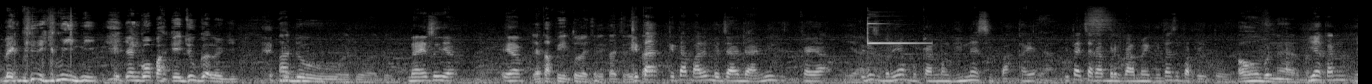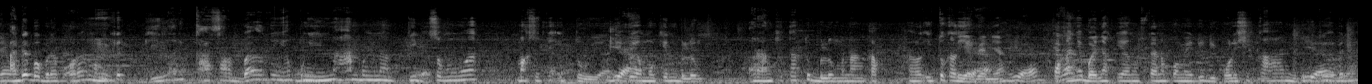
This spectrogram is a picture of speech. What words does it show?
Blackberry Gemini yang gue pakai juga lagi. Aduh aduh aduh. Nah itu ya. Ya. Ya tapi itulah cerita-cerita. Kita kita paling bercanda ini kayak Iya. ini sebenarnya bukan menghina sih pak. Kayak Iya. kita cara berdamai kita seperti itu. Oh benar iya kan? Ya. Ada beberapa orang memikir gila nih kasar banget nih ya, penghinaan penghinaan. Tidak semua maksudnya itu ya. Iya. itu yang mungkin belum orang kita tuh belum menangkap hal itu kali ya iya, Ben ya. iya. Karena makanya banyak yang stand up comedy dipolisikan gitu, iya ya Ben ya?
